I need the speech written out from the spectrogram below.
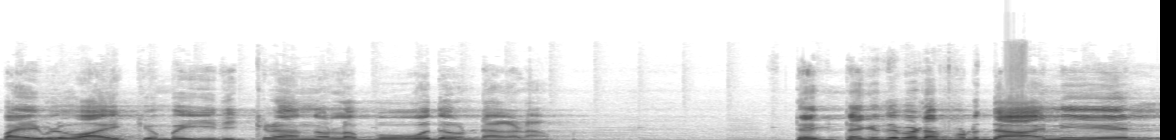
ബൈബിൾ വായിക്കുമ്പോൾ ഇരിക്കണം എന്നുള്ള ബോധം ഉണ്ടാകണം. Take take the word of Daniel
